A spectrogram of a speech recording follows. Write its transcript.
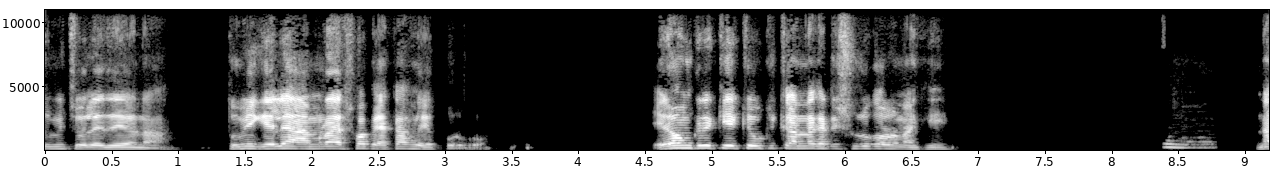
তুমি চলে যেও না। তুমি গেলে আমরা সব একা হয়ে পড়ব। এরকম করে কে কেউ কি কান্নাকাটি শুরু করো নাকি? না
